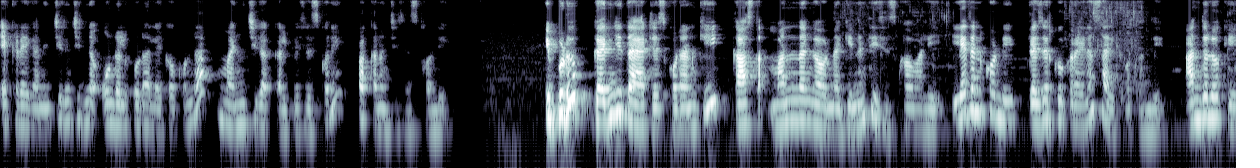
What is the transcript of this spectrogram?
ఎక్కడే కానీ చిన్న చిన్న ఉండలు కూడా లేకోకుండా మంచిగా కలిపేసేసుకొని పక్కన చేసేసుకోండి ఇప్పుడు గంజి తయారు చేసుకోవడానికి కాస్త మందంగా ఉన్న గిన్నెని తీసేసుకోవాలి. లేదనుకోండి ప్రెషర్ కుక్కర్ అయినా సరిపోతుంది. అందులోకి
